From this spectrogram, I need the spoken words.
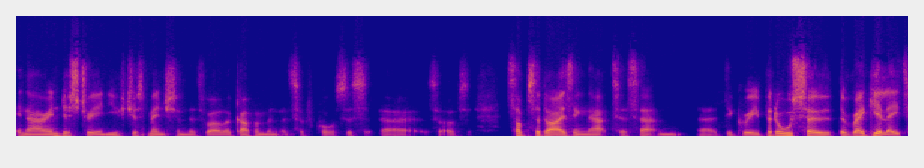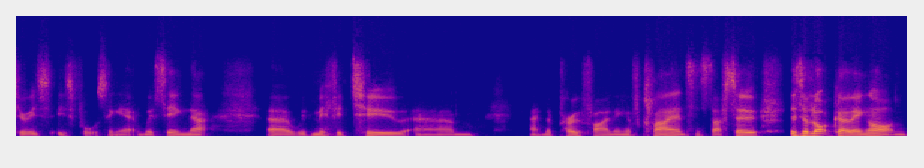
in our industry. And you've just mentioned as well the government is of course is, uh, sort of subsidizing that to a certain uh, degree. But also the regulator is, is forcing it. And we're seeing that uh, with mifid 2 um, and the profiling of clients and stuff so there's a lot going on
